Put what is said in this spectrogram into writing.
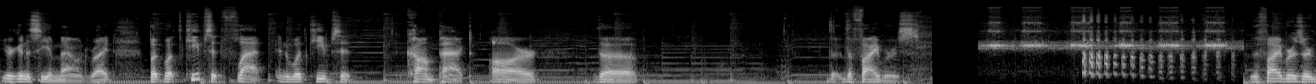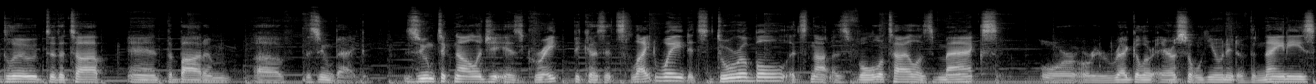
you're going to see a mound, right? But what keeps it flat and what keeps it compact are the the, the fibers. The fibers are glued to the top and the bottom of the Zoom bag. Zoom technology is great because it's lightweight, it's durable, it's not as volatile as Max or, or your regular Air-Sole unit of the 90s.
